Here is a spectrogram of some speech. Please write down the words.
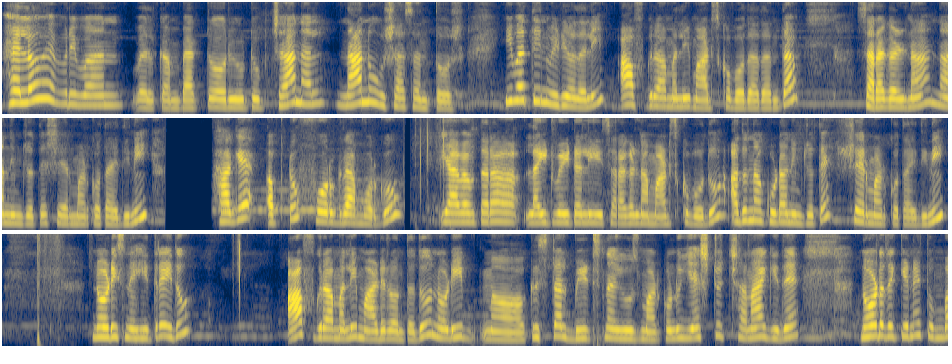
Hello everyone welcome back to our YouTube channel ನಾನು ಉಷಾ ಸಂತೋಷ್. ಇವತ್ತಿನ ವಿಡಿಯೋದಲ್ಲಿ ಆಫ್ ಗ್ರಾಮಲ್ಲಿ ಮಾಡಿಸ್ಕೋಬೋದಾದಂಥ ಸರಗಳನ್ನ ನಾನು ನಿಮ್ಮ ಜೊತೆ ಶೇರ್ ಮಾಡ್ಕೋತಾ ಇದ್ದೀನಿ. ಹಾಗೆ ಅಪ್ ಟು ಫೋರ್ ಗ್ರಾಮ್ವರೆಗೂ ಯಾವ್ಯಾವ ಥರ ಲೈಟ್ ವೆಯ್ಟಲ್ಲಿ ಸರಗಳನ್ನ ಮಾಡಿಸ್ಕೋಬೋದು ಅದನ್ನು ಕೂಡ ನಿಮ್ಮ ಜೊತೆ ಶೇರ್ ಮಾಡ್ಕೋತಾ ಇದ್ದೀನಿ. ನೋಡಿ ಸ್ನೇಹಿತರೆ, ಇದು ಆಫ್ ಗ್ರಾಮಲ್ಲಿ ಮಾಡಿರೋವಂಥದ್ದು ನೋಡಿ ಕ್ರಿಸ್ಟಲ್ ಬೀಡ್ಸ್ನ ಯೂಸ್ ಮಾಡಿಕೊಂಡು ಎಷ್ಟು ಚೆನ್ನಾಗಿದೆ. ನೋಡೋದಕ್ಕೇ ತುಂಬ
